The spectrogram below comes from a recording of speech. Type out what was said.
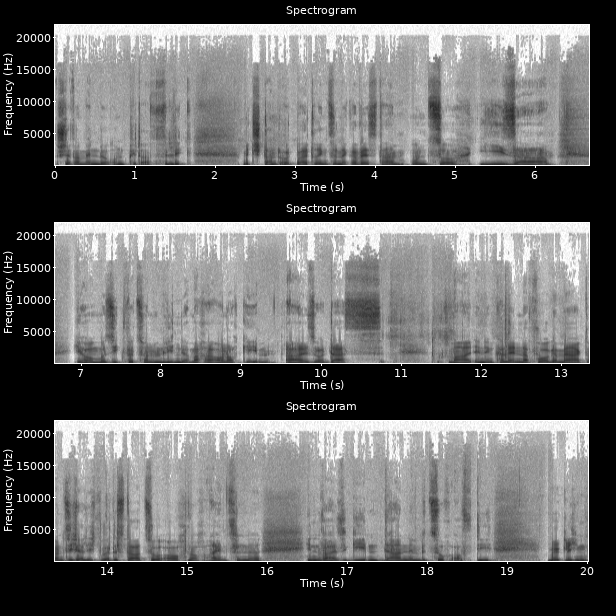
Stefan Mende und Peter Flick mit Standortbeiträgen zu Neckar-Westheim und zur Isar. Ja, Musik wird es von einem Liedermacher auch noch geben. Also das mal in den Kalender vorgemerkt und sicherlich wird es dazu auch noch einzelne Hinweise geben, dann in Bezug auf die möglichen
